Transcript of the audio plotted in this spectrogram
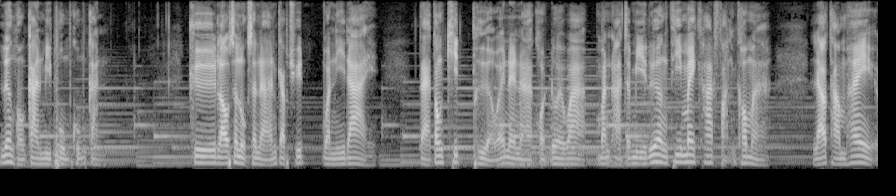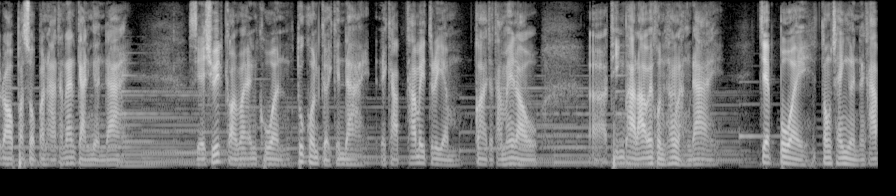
เรื่องของการมีภูมิคุ้มกัน คือเราสนุกสนานกับชีวิตวันนี้ได้ แต่ต้องคิดเผื่อไว้ในอนาคตด้วยว่า มันอาจจะมีเรื่องที่ไม่คาดฝันเข้ามา แล้วทำให้เราประสบปัญหาทางด้านการเงินได้ เสียชีวิตก่อนวัยอันควรทุกคนเกิดขึ้นได้นะครับถ้าไม่เตรียม ก็อาจจะทำให้เราทิ้งภาระไว้คนข้างหลังได้ เจ็บป่วยต้องใช้เงินนะครับ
